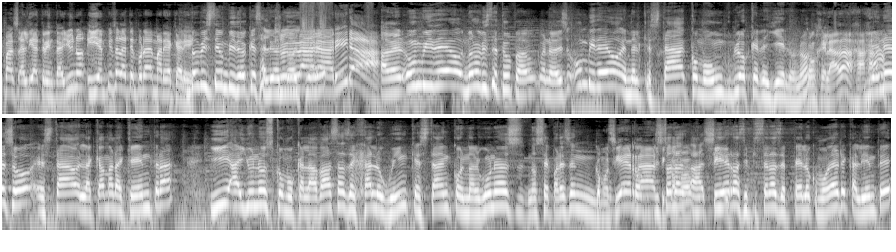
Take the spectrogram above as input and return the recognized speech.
pasa el día 31 y empieza la temporada de María Carey. ¿No viste un video que salió anoche? ¡Clararira! A ver, un video, ¿no lo viste tú, Pau? Bueno, es un video en el que está como un bloque de hielo, ¿no? Congelada, ajá. Y en eso está la cámara que entra y hay unos como calabazas de Halloween que están con algunas, no sé, parecen... Como sierras con y pistolas, como- ah, sí. Sierras y pistolas de pelo, como de aire caliente,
